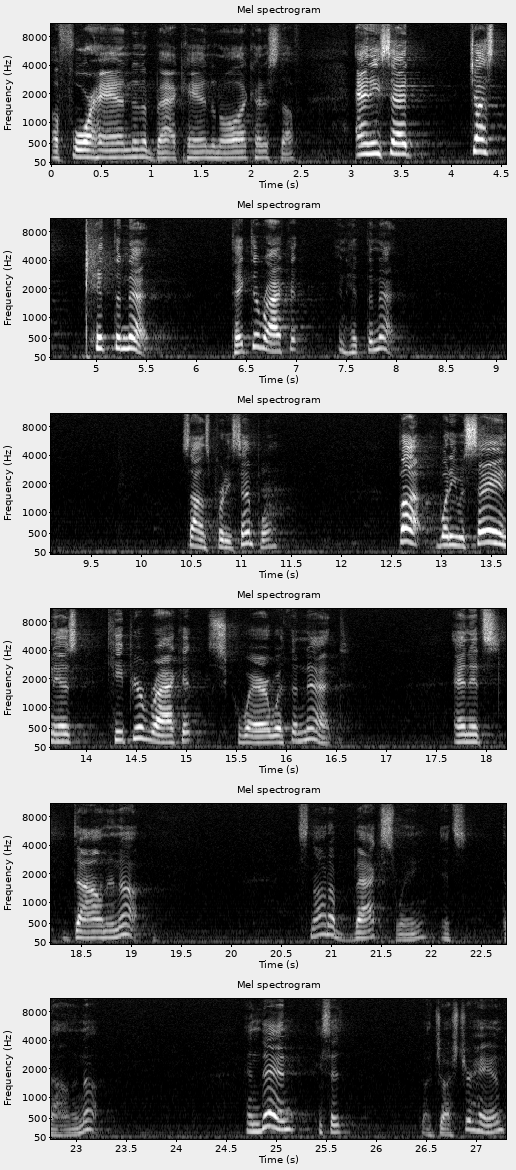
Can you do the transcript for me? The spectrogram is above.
a forehand and a backhand and all that kind of stuff. And he said, just hit the net. Take the racket and hit the net. Sounds pretty simple. But what he was saying is keep your racket square with the net. And it's down and up. It's not a backswing, it's down and up. And then he said, adjust your hand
